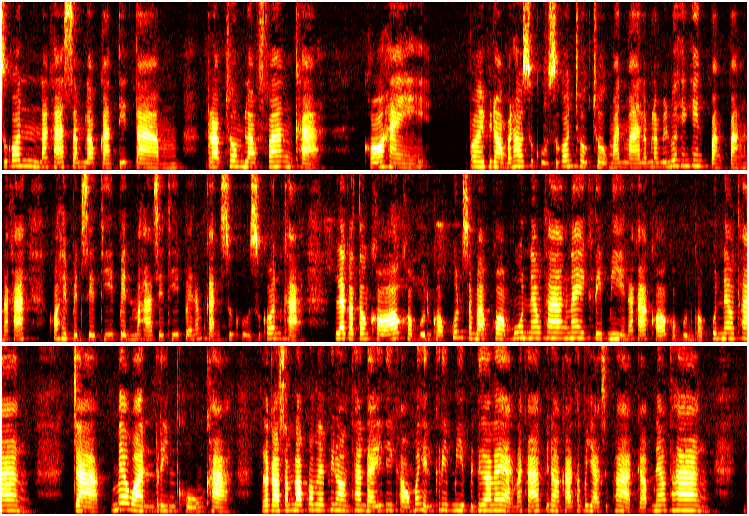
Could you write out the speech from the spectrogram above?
สุขคนนะคะสำหรับการติดตาม รับชมรับฟังค่ะ ขอให้พ่อแม่พี่น้องบรรเทาสุขุสุขนโชคโชคมันมาลำลำรวยๆแห้งๆปังๆนะคะ ขอให้เป็นเศรษฐีเป็นมหาเศรษฐีไปน้ำกันสุขุสุขนค่ะ แล้วก็ต้องขอขอบบุญขอบคุณสำหรับข้อมูลแนวทางในคลิปนี้นะคะ ขอขอบบุญขอบคุณแนวทาง จากแม่วันริมโขงค่ะแล้วก็สำหรับพ่อแม่พี่น้องท่านใดที่เขาไม่เห็นคลิปนี้เป็นเดือนแรกนะคะ พี่น้องคะถ้าไม่อยากสิพลาดกับแนวทาง เ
